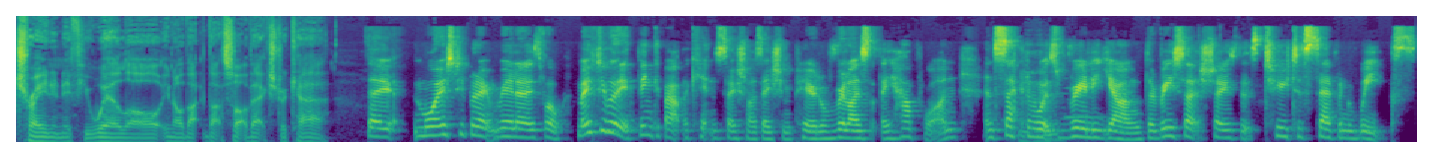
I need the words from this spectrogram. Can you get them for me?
training, if you will, or you know that, that sort of extra care. So most people don't realize, well, most people don't think about the kitten socialization period or realize that they have one. And second of all, it's really young. The research shows that it's two to seven weeks.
